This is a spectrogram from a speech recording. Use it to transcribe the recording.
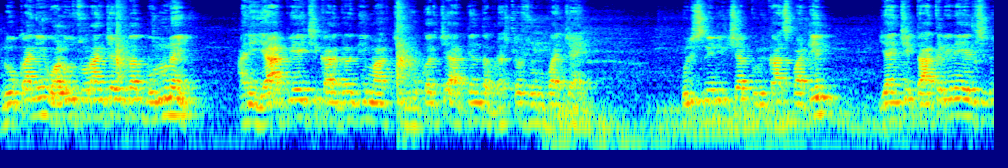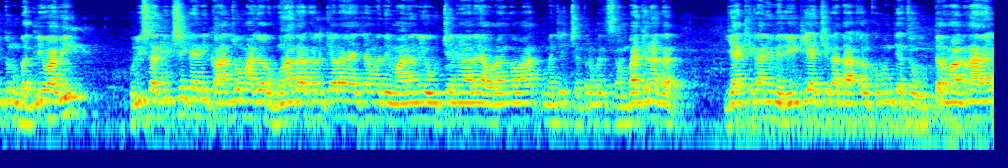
लोकांनी वाळू चोरांच्या विरोधात बोलू नये. आणि या पी आयची कारकिर्दी मागची भोकरची अत्यंत भ्रष्ट स्वरूपाची आहे. पोलीस निरीक्षक विकास पाटील यांची तातडीने एलसीबीतून बदली व्हावी. पोलीस अधीक्षक यांनी काल जो माझ्यावर गुन्हा दाखल केला याच्यामध्ये माननीय उच्च न्यायालय औरंगाबाद म्हणजे छत्रपती संभाजीनगर या ठिकाणी मी रीट याचिका दाखल करून त्याचं उत्तर मागणार आहे.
